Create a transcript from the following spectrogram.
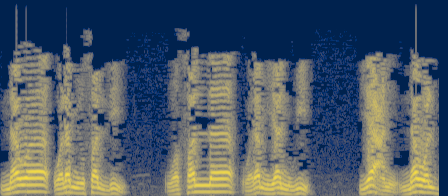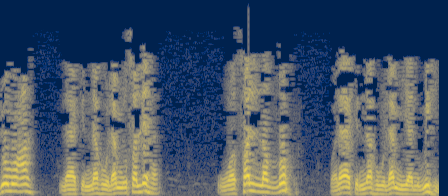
نوى ولم يصلي وصلى ولم ينوي. يعني نوى الجمعة لكنه لم يصلها وصلى الظهر ولكنه لم ينوه.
